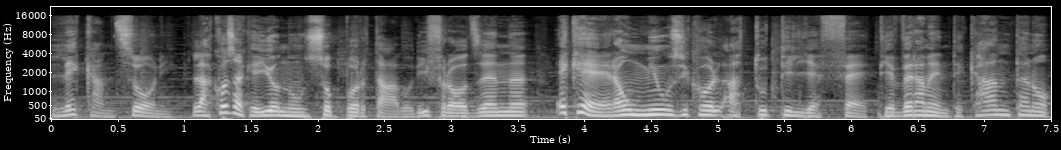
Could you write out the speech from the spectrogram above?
le canzoni. La cosa che io non sopportavo di Frozen è che era un musical a tutti gli effetti e veramente cantano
